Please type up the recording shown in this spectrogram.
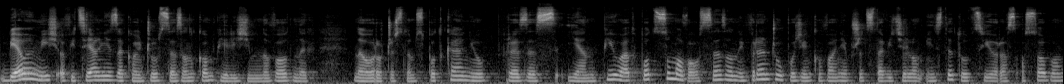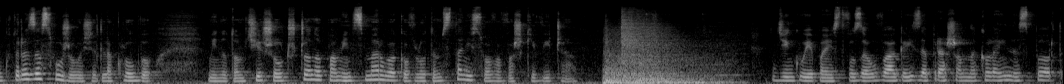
Biały Miś oficjalnie zakończył sezon kąpieli zimnowodnych. Na uroczystym spotkaniu prezes Jan Piłat podsumował sezon i wręczył podziękowania przedstawicielom instytucji oraz osobom, które zasłużyły się dla klubu. Minutą ciszy uczczono pamięć zmarłego w lutym Stanisława Waszkiewicza. Dziękuję Państwu za uwagę i zapraszam na kolejny sport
